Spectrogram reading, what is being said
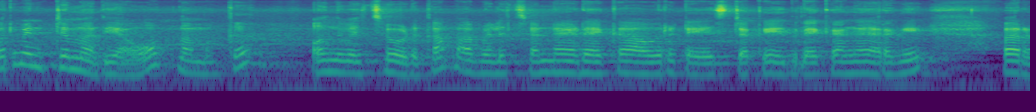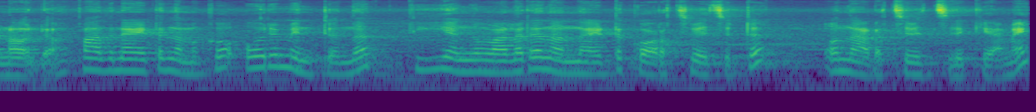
ഒരു മിനിറ്റ് മതിയാവും നമുക്ക് ഒന്ന് വെച്ച് കൊടുക്കാം. ആ വെളിച്ചെണ്ണയുടെയൊക്കെ ആ ഒരു ടേസ്റ്റൊക്കെ ഇതിലേക്ക് അങ്ങ് ഇറങ്ങി വരണമല്ലോ. അപ്പോൾ അതിനായിട്ട് നമുക്ക് ഒരു മിനിറ്റ് ഒന്ന് തീ അങ്ങ് വളരെ നന്നായിട്ട് കുറച്ച് വെച്ചിട്ട് ഒന്ന് അടച്ച് വെച്ചിരിക്കാമേ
